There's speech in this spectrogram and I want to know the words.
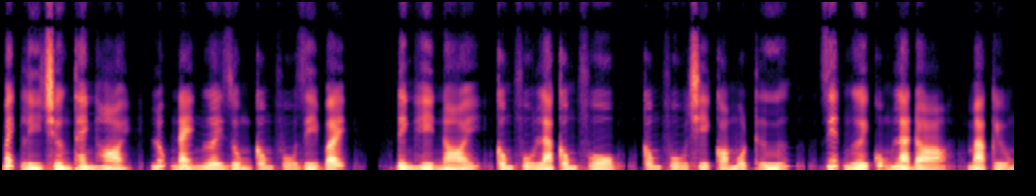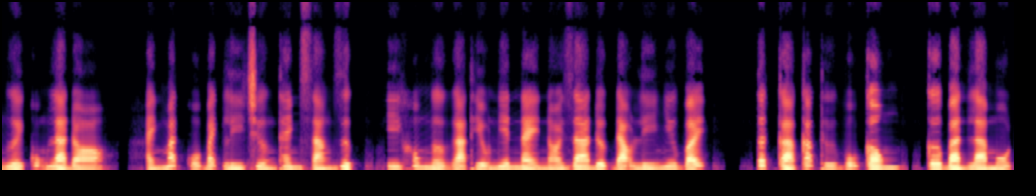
Bách Lý Trường Thanh hỏi, lúc nãy ngươi dùng công phu gì vậy? Đinh Hỉ nói, công phu là công phu, công phu chỉ có một thứ, giết người cũng là đó, mà cứu người cũng là đó. Ánh mắt của Bách Lý Trường Thanh sáng rực, y không ngờ gã thiếu niên này nói ra được đạo lý như vậy. Tất cả các thứ vũ công, cơ bản là một,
